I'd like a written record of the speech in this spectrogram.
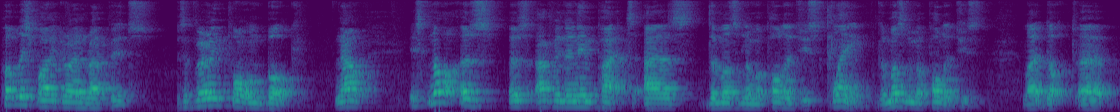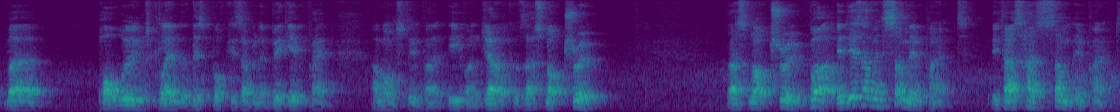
published by Grand Rapids, is a very important book. Now, it's not as, as having an impact as the Muslim apologists claim. The Muslim apologists, like Dr. Uh, uh, Paul Williams, claim that this book is having a big impact amongst evangelicals. That's not true. That's not true. But it is having some impact. It has had some impact.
